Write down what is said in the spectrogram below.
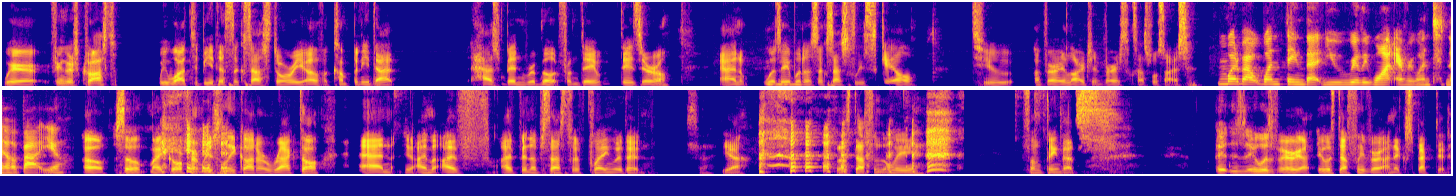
we're fingers crossed. We want to be the success story of a company that has been remote from day day zero and was mm-hmm. able to successfully scale to a very large and very successful size. What about one thing that you really want everyone to know about you? Oh, so my girlfriend recently got a ragdoll, and you know, I'm I've I've been obsessed with playing with it. So yeah, that's definitely something that's it, it was very it was definitely very unexpected.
